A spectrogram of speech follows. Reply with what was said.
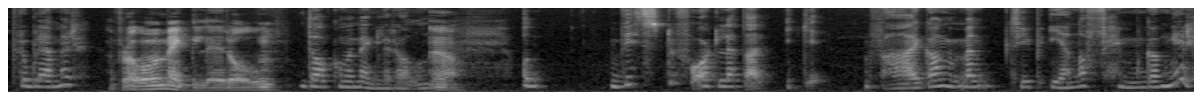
problemer. For da kommer meglerrollen. Da kommer meglerrollen. Ja. Og hvis du får til dette, ikke hver gang, men typ én av fem ganger,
